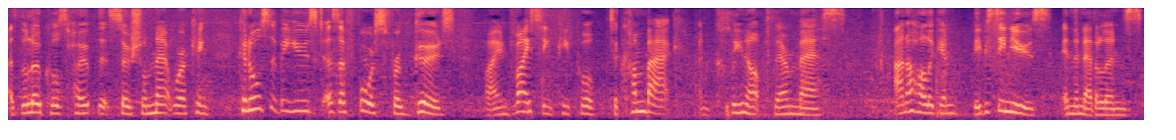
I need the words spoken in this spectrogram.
as the locals hope that social networking can also be used as a force for good by inviting people to come back and clean up their mess. Anna Holligan, BBC News in the Netherlands.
